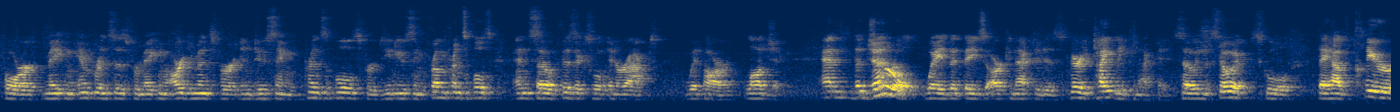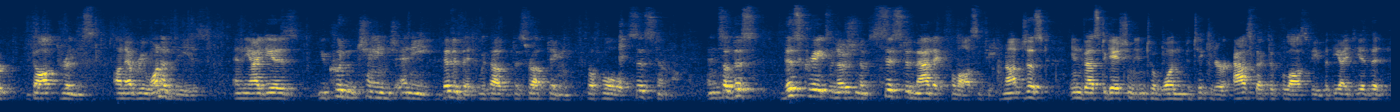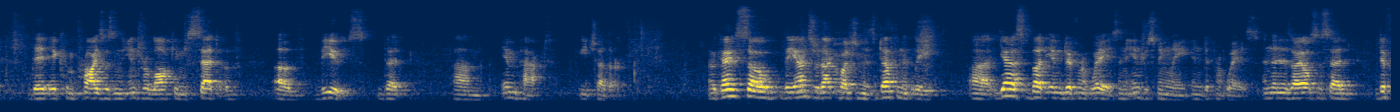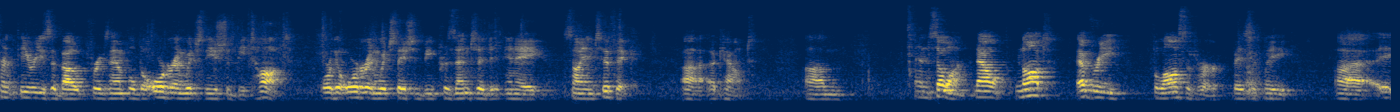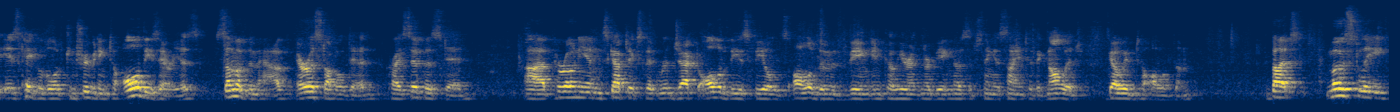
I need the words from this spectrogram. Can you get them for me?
for making inferences, for making arguments, for inducing principles, for deducing from principles, and so physics will interact with our logic. And the general way that these are connected is very tightly connected. So in the Stoic school, they have clear doctrines on every one of these, and the idea is you couldn't change any bit of it without disrupting the whole system. And so this, this creates a notion of systematic philosophy, not just investigation into one particular aspect of philosophy, but the idea that, that it comprises an interlocking set of, of views that um, impact each other. Okay, so the answer to that question is definitely uh, yes, but in different ways, and interestingly, in different ways. And then, as I also said, different theories about, for example, the order in which these should be taught, or the order in which they should be presented in a scientific uh, account, um, and so on. Now, not every philosopher basically uh, is capable of contributing to all these areas. Some of them have. Aristotle did, Chrysippus did, uh, Pyrrhonian skeptics that reject all of these fields, all of them as being incoherent and there being no such thing as scientific knowledge, go into all of them. But mostly,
